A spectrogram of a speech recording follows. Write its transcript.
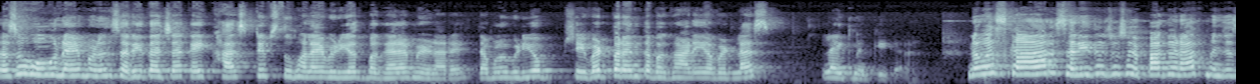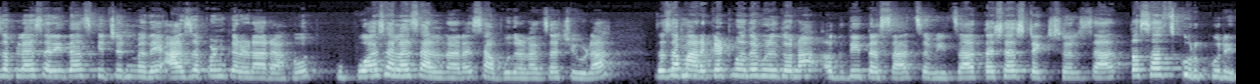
तसं होऊ नये म्हणून सरिताच्या काही खास टिप्स तुम्हाला या व्हिडिओत बघायला मिळणार आहे. त्यामुळे व्हिडिओ शेवटपर्यंत बघा आणि आवडल्यास लाईक नक्की करा. नमस्कार सरिताच्या स्वयंपाकघरात म्हणजेच आपल्या सरिताज किचनमध्ये आज आपण करणार आहोत उपवासाला चालणारा साबुदाणाचा चिवडा. जसा मार्केटमध्ये मिळतो ना अगदी तसा चवीचा तशाच टेक्स्चरचा तसाच कुरकुरीत.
